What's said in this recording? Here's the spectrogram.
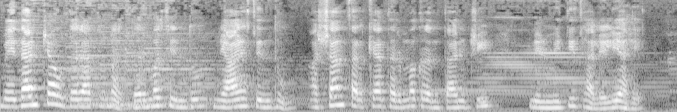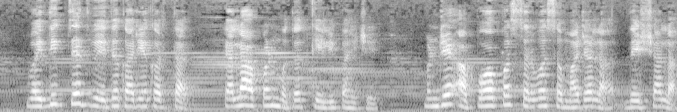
वेदांच्या उदरातूनच धर्मसिंधू न्यायसिंधू अशांसारख्या धर्मग्रंथांची निर्मिती झालेली आहे. वैदिक जे वेदकार्य करतात त्याला आपण मदत केली पाहिजे. म्हणजे आपोआपच सर्व समाजाला देशाला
